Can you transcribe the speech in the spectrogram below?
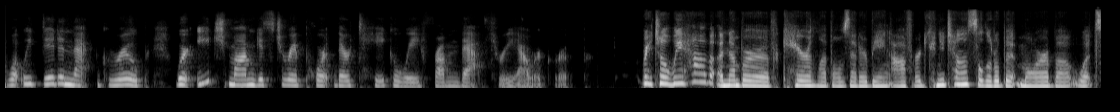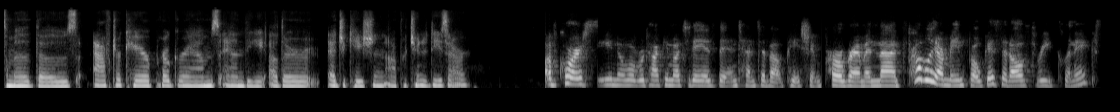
what we did in that group, where each mom gets to report their takeaway from that three hour group. Rachel, we have a number of care levels that are being offered. Can you tell us a little bit more about what some of those aftercare programs and the other education opportunities are? Of course, you know, what we're talking about today is the intensive outpatient program, and that's probably our main focus at all three clinics.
